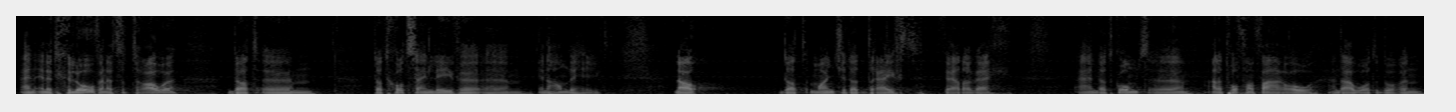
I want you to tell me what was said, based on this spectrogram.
En in het geloof en het vertrouwen dat, dat God zijn leven in handen heeft. Nou, dat mandje dat drijft verder weg. En dat komt uh, aan het hof van Farao. En daar wordt het door een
